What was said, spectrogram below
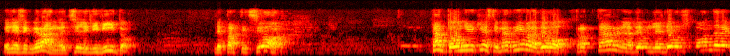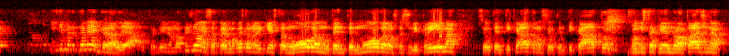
e le eseguiranno, ce le divido, le partiziono. Tanto ogni richiesta che mi arriva la devo trattare, le devo, le devo rispondere indipendentemente dalle altre, quindi non ho bisogno di sapere ma questa è una richiesta nuova, è un utente nuovo, è lo stesso di prima, è autenticato, non si è autenticato, non mi sta chiedendo la pagina,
